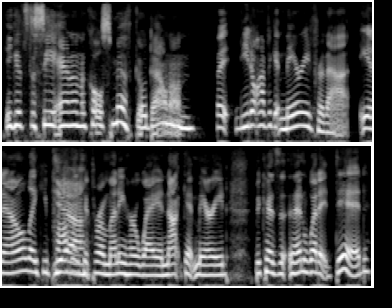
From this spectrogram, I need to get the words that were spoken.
He gets to see Anna Nicole Smith go down on But you don't have to get married for that, you know? Like you probably Yeah. could throw money her way and not get married because then what it did,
